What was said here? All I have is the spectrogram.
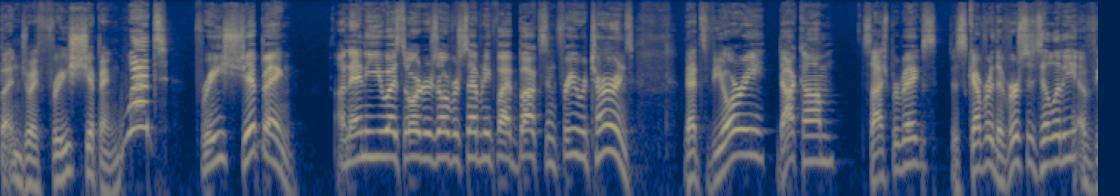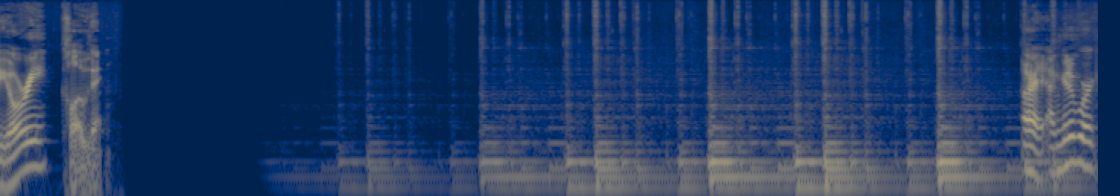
but enjoy free shipping. What? Free shipping on any U.S. orders over 75 bucks and free returns. That's vuori.com slash birbigs. Discover the versatility of Vuori clothing. All right, I'm gonna work.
